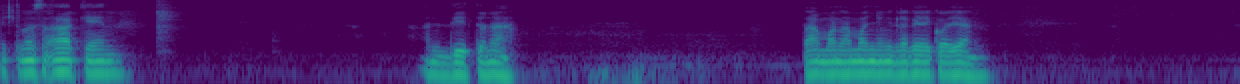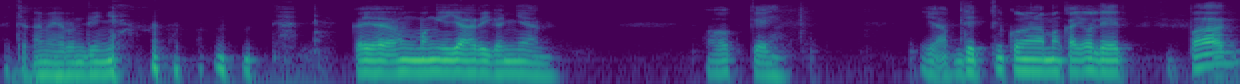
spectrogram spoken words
Ito na sa akin. Andito na. Tama naman yung ilagay ko. Ayan. At saka meron din yan. Kaya ang mangyayari ganyan. Okay. I-update ko na naman kayo ulit pag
